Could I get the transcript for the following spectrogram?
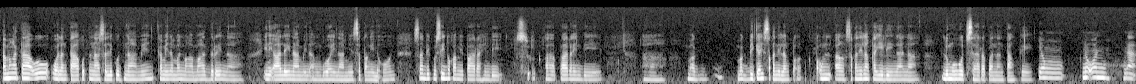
ang mga tao, walang takot na nasa likod namin. Kami naman mga madre na inialay namin ang buhay namin sa Panginoon. Sabi ko, sino kami para hindi uh, para hindi uh, mag magbigay sa kanilang pa, paun, uh, sa kanilang kahilingan na lumuhod sa harapan ng tangke. Yung noon na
